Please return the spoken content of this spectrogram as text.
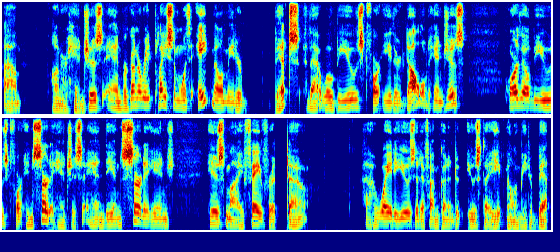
um, on our hinges, and we're going to replace them with eight millimeter bits that will be used for either doweled hinges or they'll be used for inserta hinges. And the inserta hinge is my favorite uh, uh, way to use it if I'm going to use the 8 millimeter bit.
